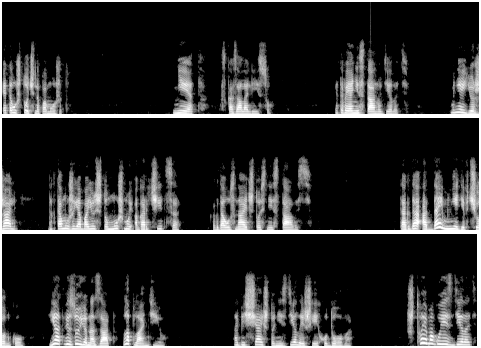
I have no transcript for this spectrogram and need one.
Это уж точно поможет. Нет, сказала Лису. Этого я не стану делать. Мне ее жаль, да к тому же я боюсь, что муж мой огорчится, когда узнает, что с ней сталось. Тогда отдай мне девчонку, я отвезу ее назад, в Лапландию. Обещай, что не сделаешь ей худого. Что я могу ей сделать?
